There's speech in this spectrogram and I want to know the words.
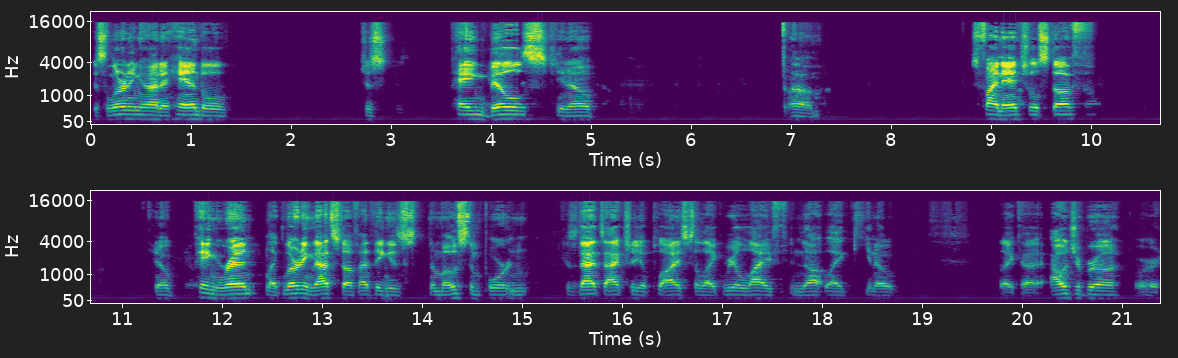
Just learning how to handle just paying bills, you know, um financial stuff. You know, paying rent, like learning that stuff I think is the most important because that actually applies to like real life and not like, you know, like uh, algebra or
